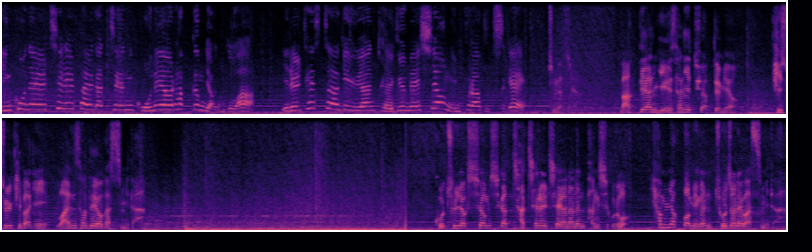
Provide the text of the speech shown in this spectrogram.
인코넬 718 같은 고내열 합금 연구와 이를 테스트하기 위한 대규모 시험 인프라 구축에 막대한 예산이 투입되며 기술 기반이 완서되어 갔습니다. 고출력 시험 시각 자체를 제한하는 방식으로 협력 범위는 조절해 왔습니다.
